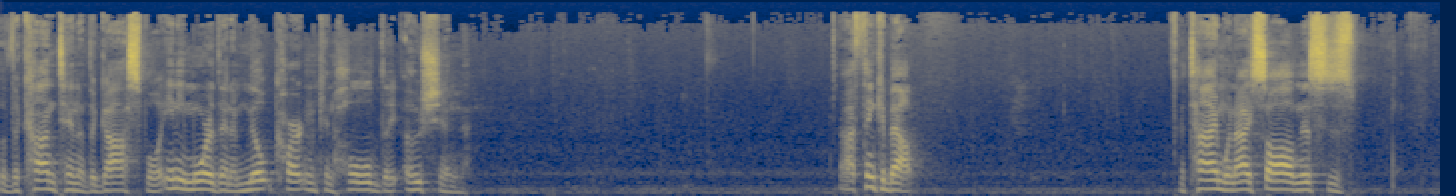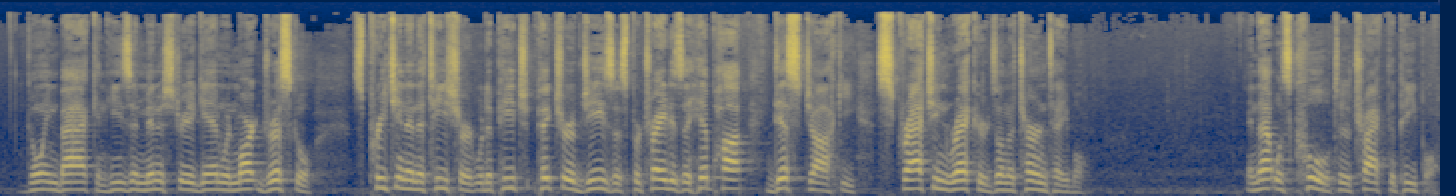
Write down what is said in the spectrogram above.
of the content of the gospel any more than a milk carton can hold the ocean. I think about a time when I saw, and this is going back, and he's in ministry again, when Mark Driscoll was preaching in a t shirt with a picture of Jesus portrayed as a hip hop disc jockey scratching records on a turntable. And that was cool to attract the people.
